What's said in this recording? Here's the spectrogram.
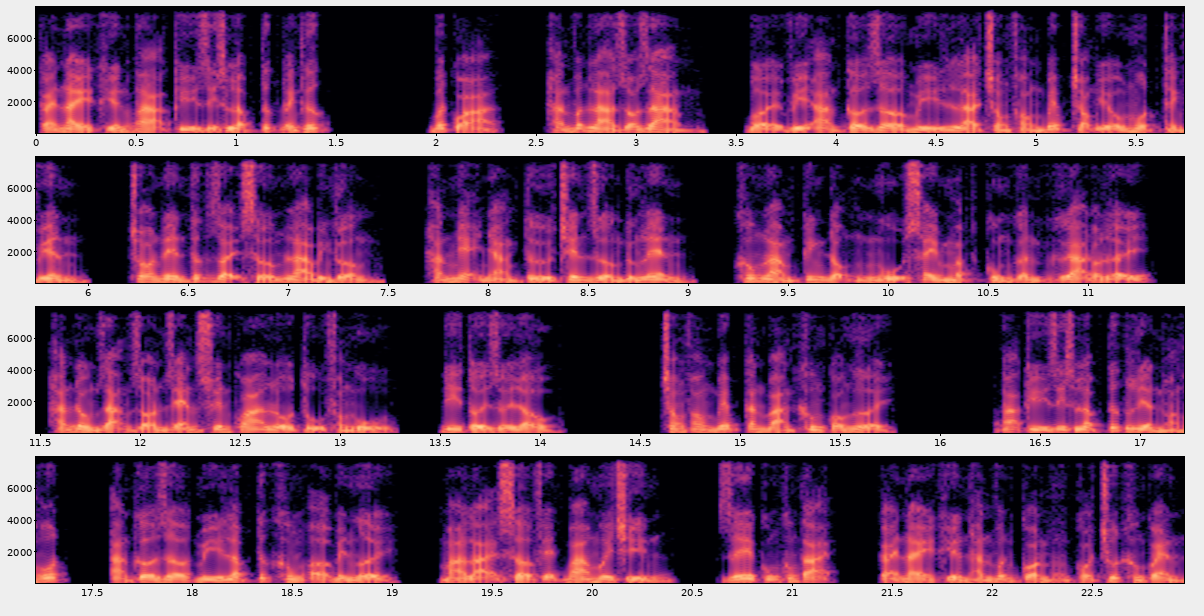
Cái này khiến hạ kỳ dị lập tức đánh thức. Bất quá, hắn vẫn là rõ ràng bởi vì ạn cờ giờ mỹ là trong phòng bếp trọng yếu một thành viên, cho nên thức dậy sớm là bình thường. Hắn nhẹ nhàng từ trên giường đứng lên, không làm kinh động ngủ say mập cùng gần gà đó lấy. Hắn đồng dạng rón rén xuyên qua lộ tủ phòng ngủ, đi tới dưới lầu. Trong phòng bếp căn bản không có người. Hạ kỳ dị lập tức liền hoảng hốt ạn cờ giờ mỹ lập tức không ở bên người, mà lại sở phệt ba mươi chín, dê cũng không tại, cái này khiến hắn vẫn còn có chút không quen.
